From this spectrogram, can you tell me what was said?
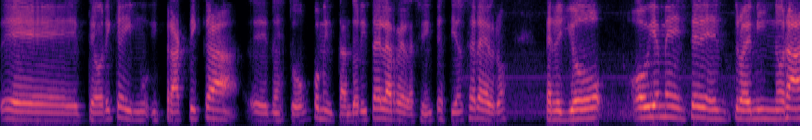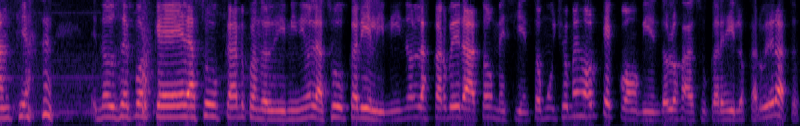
eh, teórica y, práctica, eh, nos estuvo comentando ahorita de la relación intestino-cerebro, pero yo, obviamente, dentro de mi ignorancia, no sé por qué el azúcar, cuando elimino el azúcar y elimino los carbohidratos, me siento mucho mejor que comiendo los azúcares y los carbohidratos,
